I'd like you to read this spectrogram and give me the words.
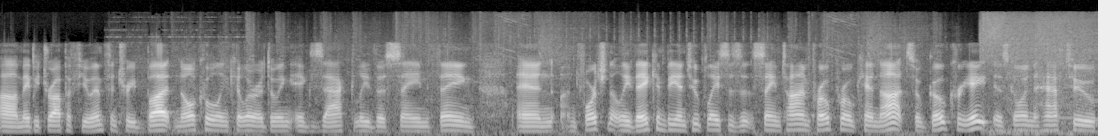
uh, maybe drop a few infantry. But nullkuhl and Killer are doing exactly the same thing. And unfortunately, they can be in two places at the same time. ProPro cannot. So Go Create is going to have to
